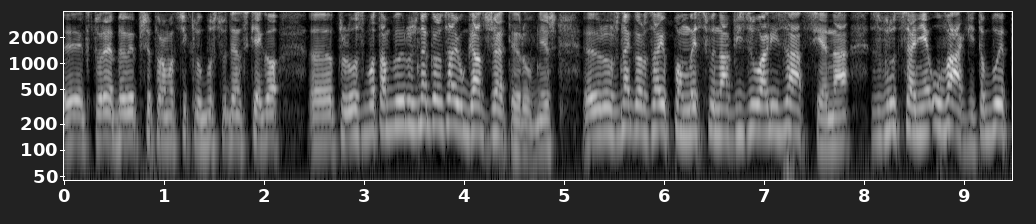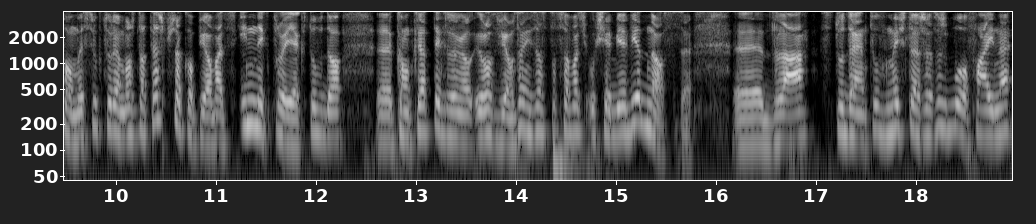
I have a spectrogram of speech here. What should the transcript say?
y, które były przy promocji klubu studenckiego y, Plus, bo tam były różnego rodzaju gadżety również, y, różnego rodzaju pomysły na wizualizację, na zwrócenie uwagi. To były pomysły, które można też przekopiować z innych projektów do konkretnych ro- rozwiązań i zastosować u siebie w jednostce. Dla studentów myślę, że też było fajne,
